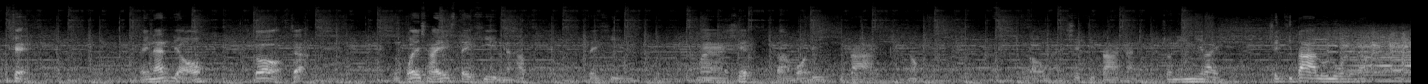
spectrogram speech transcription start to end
โอเคดังนั้นเดี๋ยวก็จะผมก็จะใช้สเตคีนนะครับสเตคีนมาเช็ดตามบอดี้กีตาร์เนาะเรามาเช็ดกีตาร์กันช่วงนี้มีอะไร เช็ดกีตาร์รัวๆเลยนะเ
